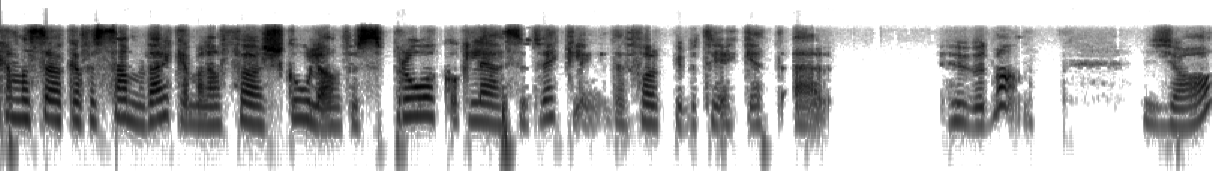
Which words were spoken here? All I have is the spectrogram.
kan man söka för samverkan mellan förskolan för språk och läsutveckling där folkbiblioteket är huvudman. Ja,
